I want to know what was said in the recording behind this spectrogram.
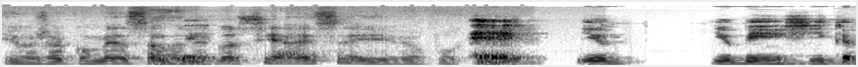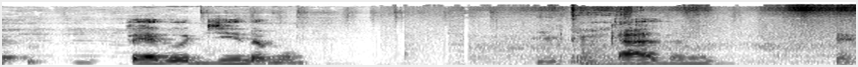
Eu já começava a negociar isso aí, viu? Porque... É, e o, e o Benfica pega o Dinamo em casa, em casa né? É.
